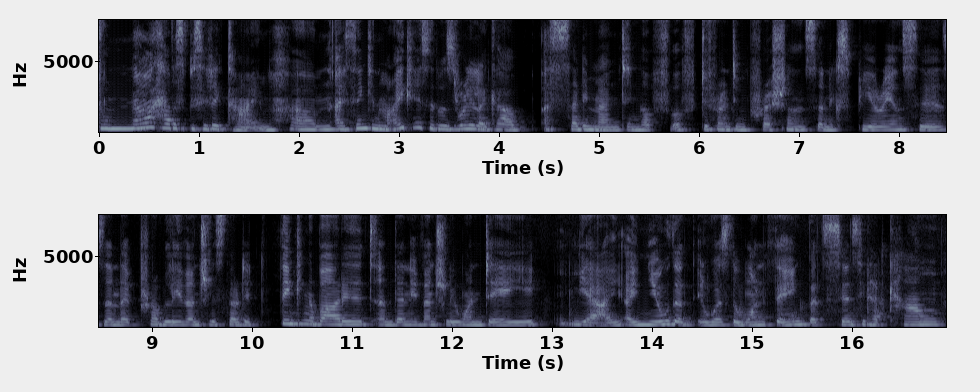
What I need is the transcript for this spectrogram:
do not have a specific time. Um, I think in my case, it was really like a, a sedimenting of, of different impressions and experiences. And I probably eventually started thinking about it. And then eventually one day, yeah, I, I knew that it was the one thing. But since it had come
